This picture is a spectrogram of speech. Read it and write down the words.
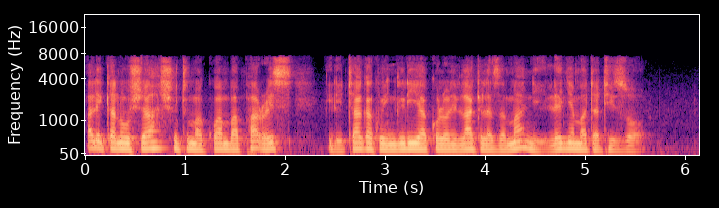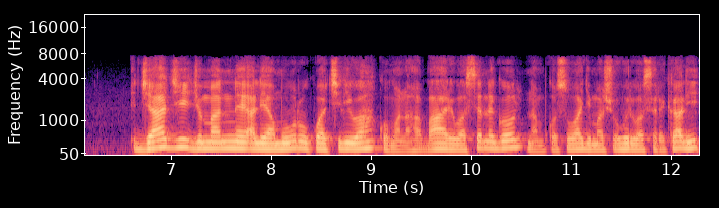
alikanusha shutuma kwamba Paris ilitaka kuingilia koloni lake la zamani lenye matatizo. Jaji Jumanne aliamuru kuachiliwa kwa mwanahabari wa Senegal na mkosoaji mashuhuri wa serikali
